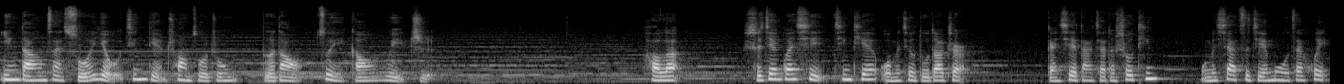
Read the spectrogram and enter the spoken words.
应当在所有经典创作中得到最高位置。好了。时间关系，今天我们就读到这儿，感谢大家的收听，我们下次节目再会。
